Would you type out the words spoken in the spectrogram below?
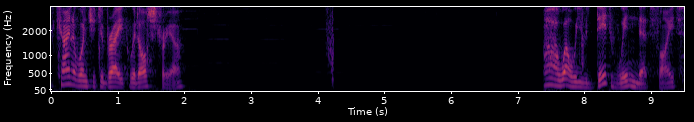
I kind of want you to break with Austria. Oh, well, we did win that fight.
